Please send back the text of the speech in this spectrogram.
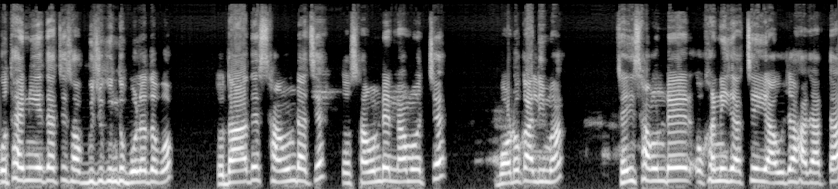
কোথায় নিয়ে যাচ্ছে সবকিছু কিন্তু বলে দেবো। তো দাদাদের সাউন্ড আছে। তো সাউন্ডের নাম হচ্ছে বড় কালিমা। সেই সাউন্ডের ওখানেই যাচ্ছে এই আউজা হাজারটা।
